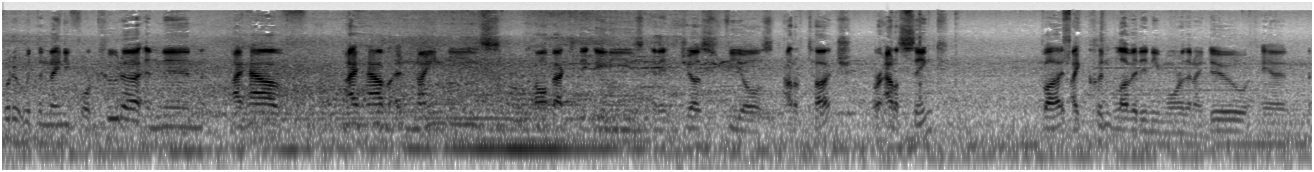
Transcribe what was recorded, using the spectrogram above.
put it with the 94 CUDA, and then I have I have a 90s callback to the 80s, and it just feels out of touch or out of sync. But I couldn't love it any more than I do, and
